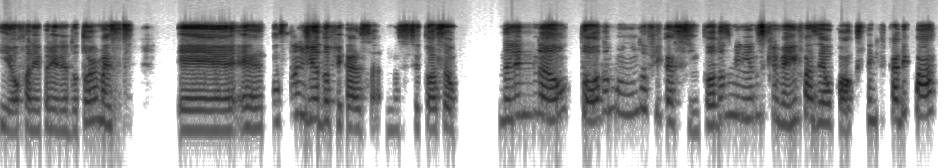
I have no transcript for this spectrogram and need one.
e eu falei para ele, doutor, mas é, é constrangido ficar nessa situação Ele, não, todo mundo fica assim. Todos os meninos que vêm fazer o cox têm que ficar de quatro.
